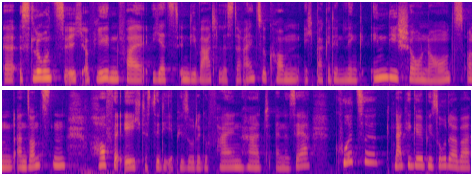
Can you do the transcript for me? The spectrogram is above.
es lohnt sich auf jeden Fall, jetzt in die Warteliste reinzukommen. Ich packe den Link in die Show Notes. Und ansonsten hoffe ich, dass dir die Episode gefallen hat. Eine sehr kurze, knackige Episode, aber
